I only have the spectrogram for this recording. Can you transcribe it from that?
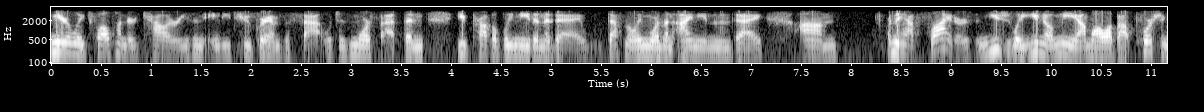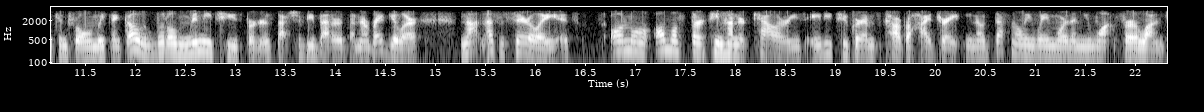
nearly 1200 calories and 82 grams of fat, which is more fat than you probably need in a day. Definitely more than I need in a day. Um and they have sliders and usually you know me i'm all about portion control and we think oh little mini cheeseburgers that should be better than a regular not necessarily it's almost almost 1300 calories 82 grams of carbohydrate you know definitely way more than you want for lunch.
